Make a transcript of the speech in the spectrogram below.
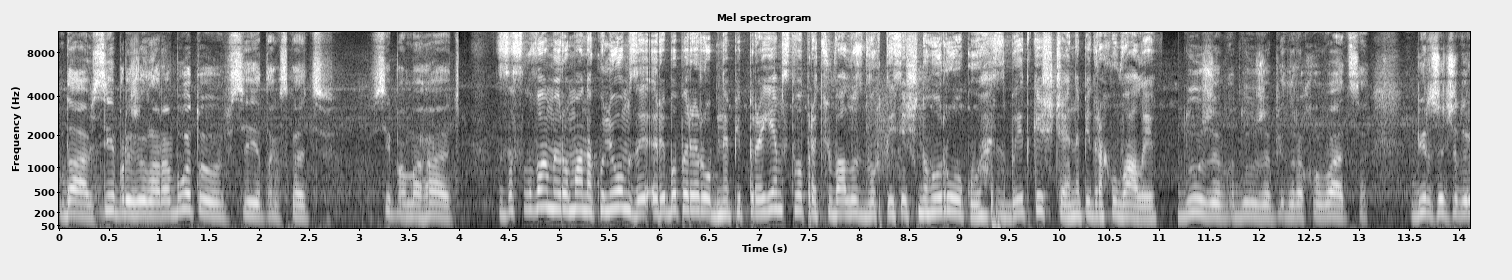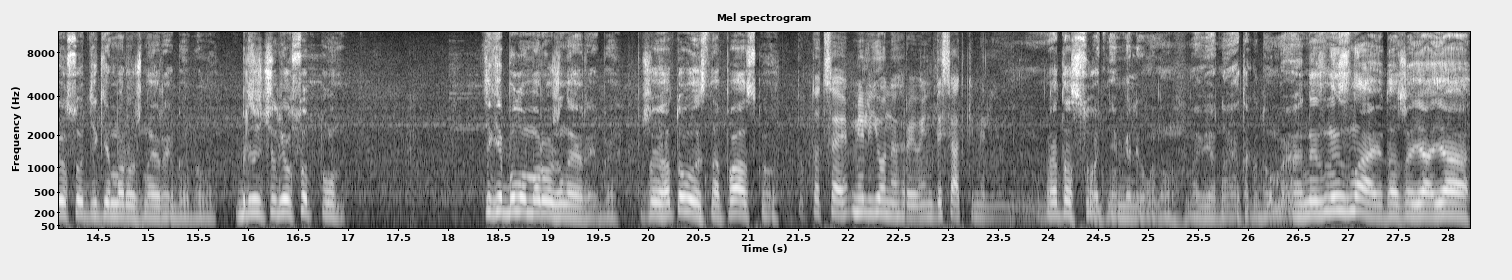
Да, всі прийшли на роботу, всі, так сказати, всі допомагають. За словами Романа Кульомзи, рибопереробне підприємство працювало з 2000 року. Збитки ще не підрахували. Дуже дуже підрахуватися. Більше 400 тільки мороженої риби було. Більше 400 тонн. Тільки було мороженої риби. Що готувалися на Пасху. Тобто це мільйони гривень, десятки мільйонів. Це сотні мільйонів, мабуть, я так думаю. Не, не знаю навіть. Я, я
